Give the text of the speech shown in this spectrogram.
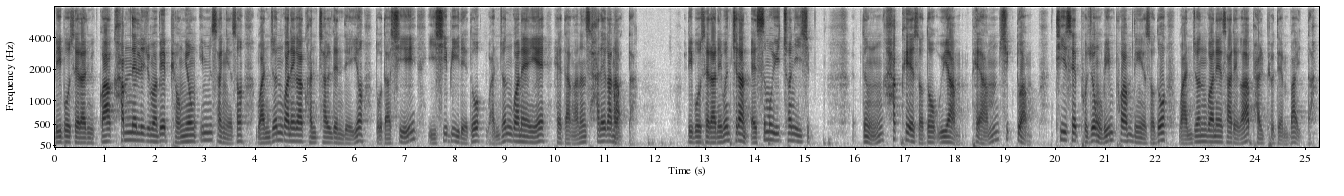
리보세라닙과 감넬리주맙의 병용 임상에서 완전 관해가 관찰된 데 이어 또다시 22일에도 완전 관해에 해당하는 사례가 나왔다. 리보세라닙은 지난 에스모 2020 등 학회에서도 위암, 폐암, 식도암, T세포종 림프암 등에서도 완전관의 사례가 발표된 바 있다.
